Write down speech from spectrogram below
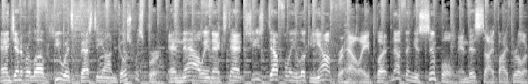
and Jennifer Love Hewitt's bestie on Ghost Whisperer. And now, in Extant, she's definitely looking out for Halle, but nothing is simple in this sci fi thriller.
